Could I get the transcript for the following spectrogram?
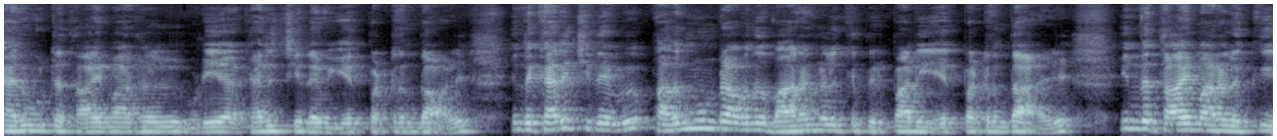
கருவுற்ற தாய்மார்களுடைய கருச்சிதைவு ஏற்பட்டிருந்தால் இந்த கருச்சிதைவு பதிமூன்றாவது வாரங்களுக்கு பிற்பாடு ஏற்பட்டிருந்தால் இந்த தாய்மார்களுக்கு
